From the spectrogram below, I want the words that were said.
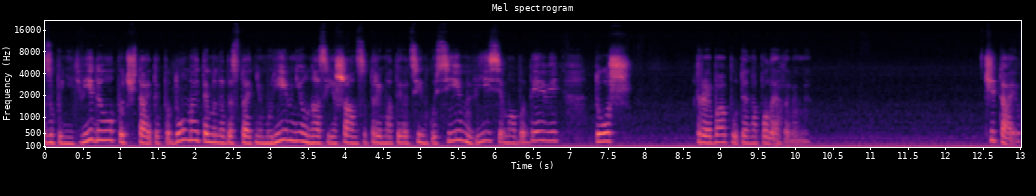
Зупиніть відео, почитайте, подумайте, ми на достатньому рівні. У нас є шанс отримати оцінку 7, 8 або 9, тож треба бути наполегливими. Читаю.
